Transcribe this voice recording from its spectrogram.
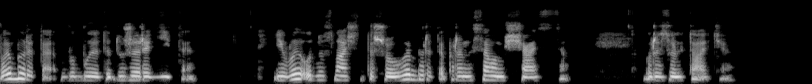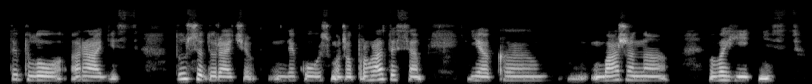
виберете, ви будете дуже радіти. І ви однозначно те, що ви виберете, принесе вам щастя в результаті. Тепло, радість. Тут до речі, для когось може програтися як е, бажана вагітність.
